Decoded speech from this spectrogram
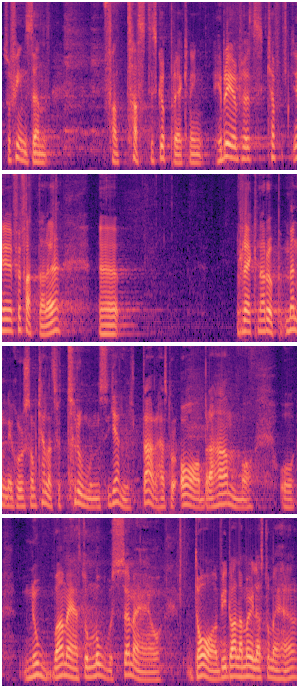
så finns en fantastisk uppräkning. Hebreerbrevets eh, författare eh, räknar upp människor som kallas för trons hjältar. Här står Abraham och, och Noa med, står Mose med och David och alla möjliga står med här.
